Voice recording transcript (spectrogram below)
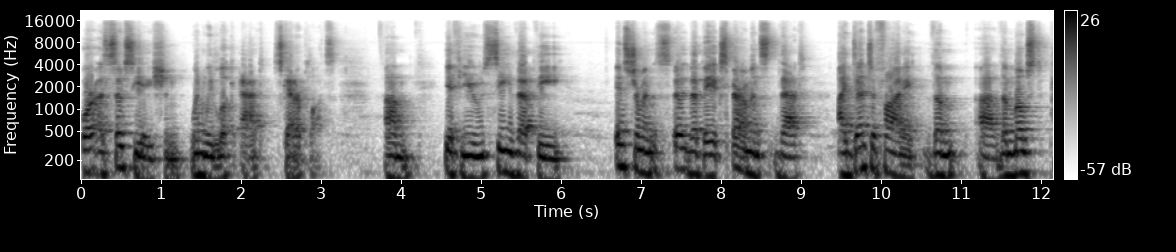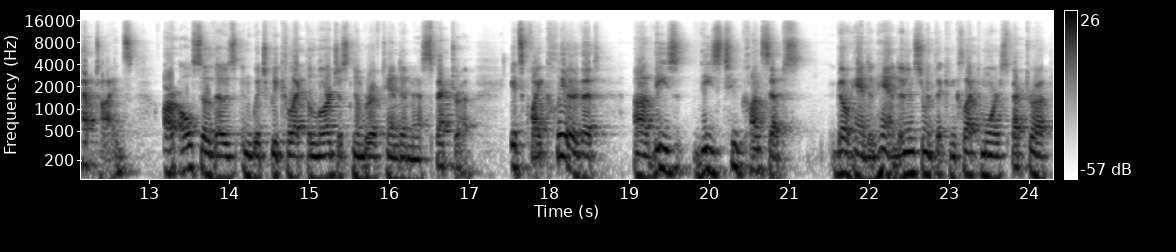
or association when we look at scatter plots. Um, if you see that the instruments, uh, that the experiments that identify the, uh, the most peptides are also those in which we collect the largest number of tandem mass spectra, it's quite clear that uh, these, these two concepts go hand in hand. An instrument that can collect more spectra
